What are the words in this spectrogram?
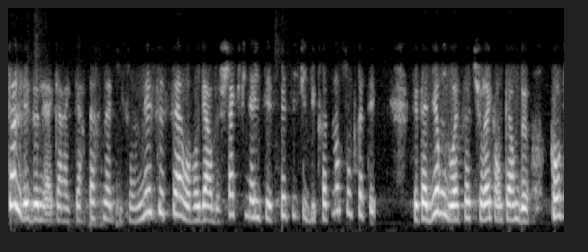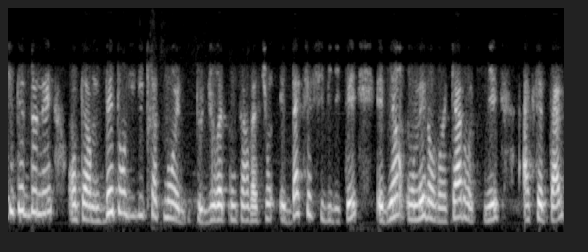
seules les données à caractère personnel qui sont nécessaires au regard de chaque finalité spécifique du traitement sont traitées. C'est-à-dire, on doit s'assurer qu'en termes de quantité de données, en termes d'étendue du traitement et de durée de conservation et d'accessibilité, eh bien, on est dans un cadre qui est acceptable,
